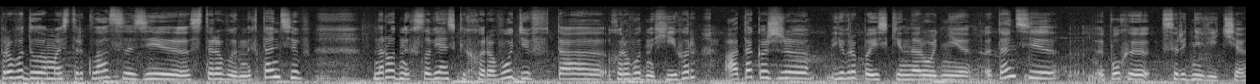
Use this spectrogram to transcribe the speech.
Проводила майстер-клас зі старовинних танців, народних слов'янських хороводів та хороводних ігор, а також європейські народні танці епохи середньовіччя.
